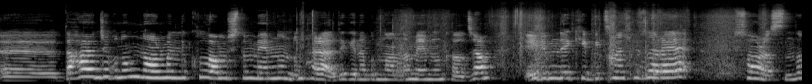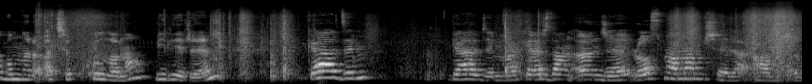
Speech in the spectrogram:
Ee, daha önce bunun normalini kullanmıştım. Memnundum. Herhalde gene bundan da memnun kalacağım. Elimdeki bitmek üzere. Sonrasında bunları açıp kullanabilirim. Geldim. Geldim. Makyajdan önce Rossmann'dan bir şeyler almıştım.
